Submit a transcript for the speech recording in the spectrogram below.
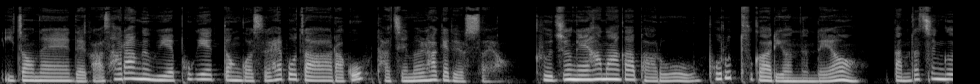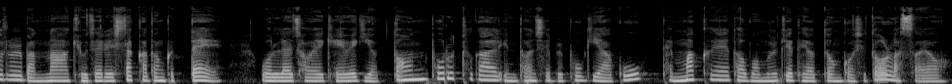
이전에 내가 사랑을 위해 포기했던 것을 해보자 라고 다짐을 하게 되었어요. 그 중에 하나가 바로 포르투갈이었는데요. 남자친구를 만나 교제를 시작하던 그때 원래 저의 계획이었던 포르투갈 인턴십을 포기하고 덴마크에 더 머물게 되었던 것이 떠올랐어요.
